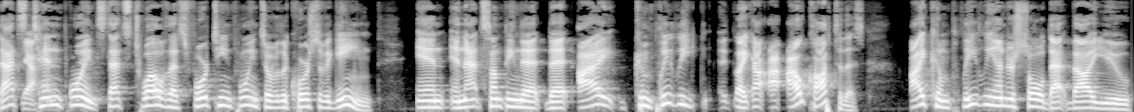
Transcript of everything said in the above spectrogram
That's Yeah. 10 points. That's 12. That's 14 points over the course of a game. And and that's something that that I completely like I, I- I'll cop to this. I completely undersold that value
